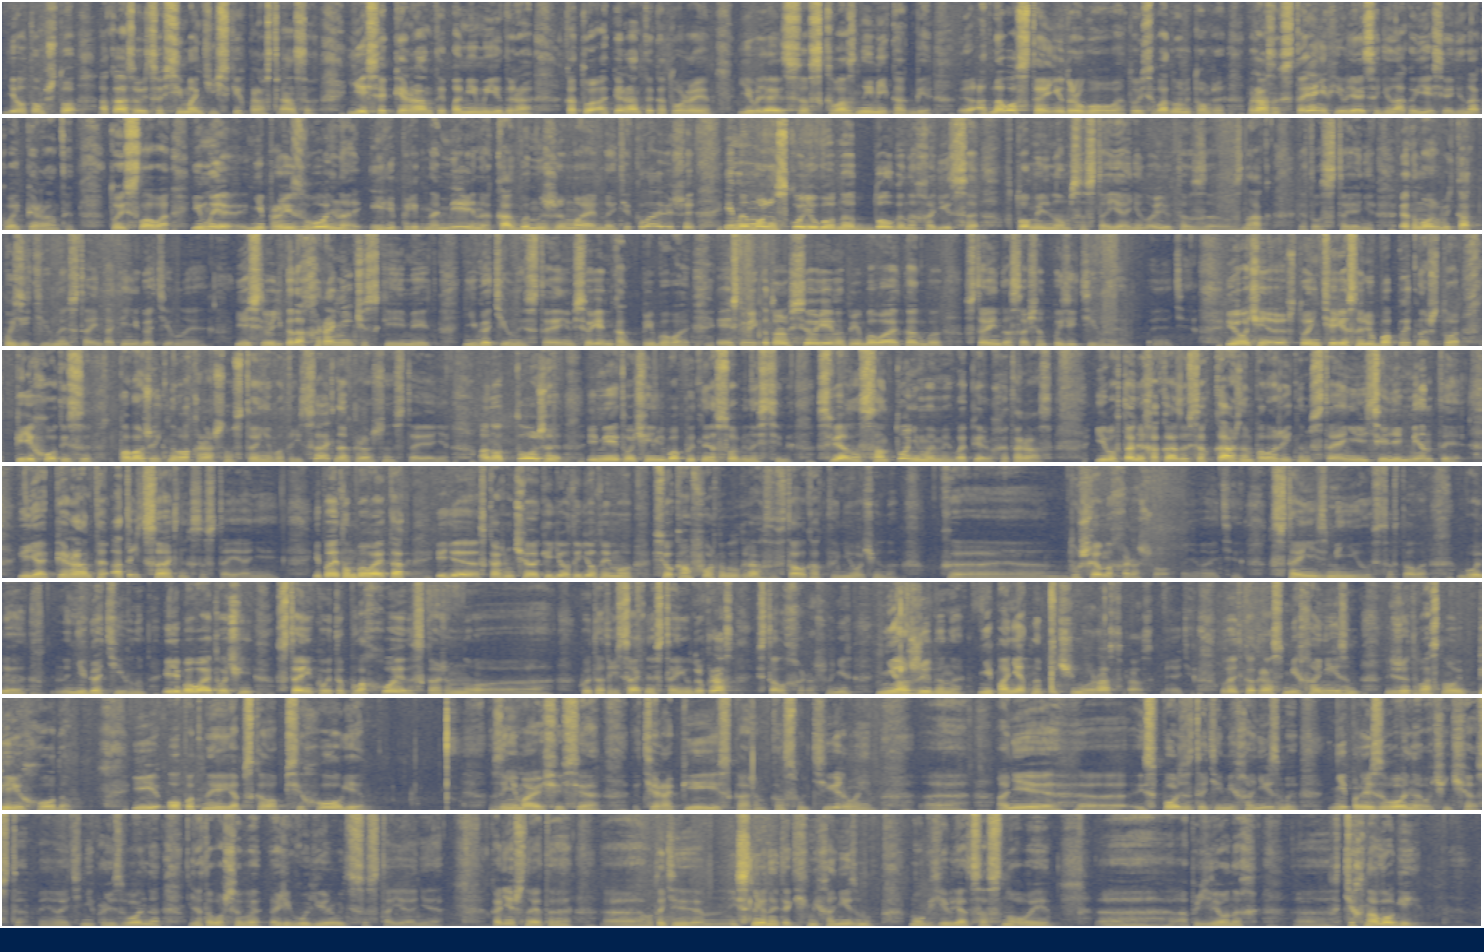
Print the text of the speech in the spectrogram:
Дело в том, что, оказывается, в семантических пространствах есть операнты, помимо ядра, операнты, которые являются сквозными как бы э, одного состояния другого. То есть в одном и том же, в разных состояниях являются одинаковые, есть одинаковые операнты. То есть слова. И мы непроизвольно или преднамеренно как бы нажимаем на эти клавиши, и мы можем сколь угодно долго находиться в том или ином состоянии, ну или это знак этого состояния. Это может быть как позитивное состояние, так и негативное. Есть люди, когда хронически имеют негативное состояние, все время как бы пребывают. Есть люди, которые все время пребывают как бы в состоянии достаточно позитивное. Понимаете? И очень, что интересно, любопытно, что переход из положительного окрашенного состояния в отрицательно окрашенное состояние, оно тоже имеет очень любопытные особенности. Связано с антонимами, во-первых, это раз. И, во-вторых, оказывается, в каждом положительном состоянии эти элементы или операнты отрицательных состояний. И поэтому бывает так, скажем, человек идет, идет, ему все комфортно, вдруг раз стало как-то не очень э, душевно хорошо, понимаете. Состояние изменилось, стало более негативным. Или бывает очень состояние какое-то плохое, скажем, но э, какое-то отрицательное состояние, вдруг раз, и стало хорошо. Не, неожиданно, непонятно почему, раз, раз. Понимаете. Вот это как раз механизм лежит в основе переходов. И опытные, я бы сказал, психологи, занимающиеся терапией, скажем, консультированием, э, они э, используют эти механизмы непроизвольно очень часто, понимаете, непроизвольно для того, чтобы регулировать состояние. Конечно, это, э, вот эти исследования таких механизмов могут являться основой определенных технологий,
